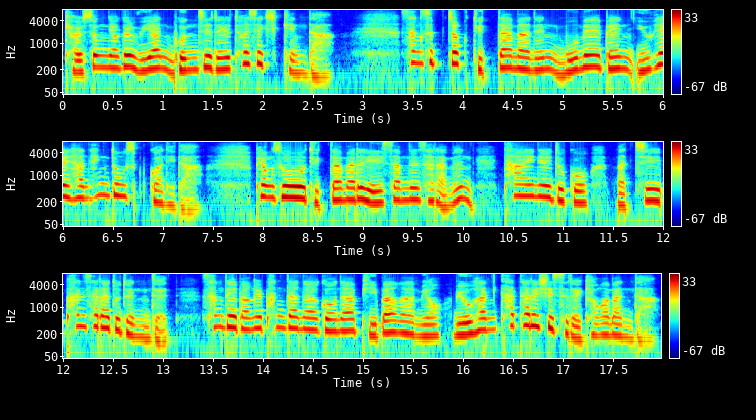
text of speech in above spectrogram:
결속력을 위한 본질을 퇴색시킨다. 상습적 뒷담화는 몸에 밴 유해한 행동 습관이다. 평소 뒷담화를 일삼는 사람은 타인을 두고 마치 판사라도 된 듯 상대방을 판단하거나 비방하며 묘한 카타르시스를 경험한다.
